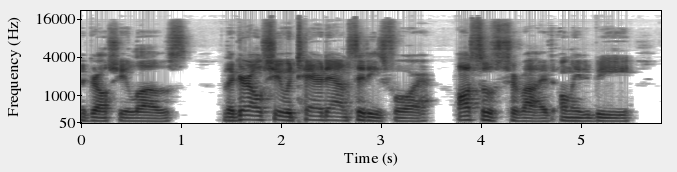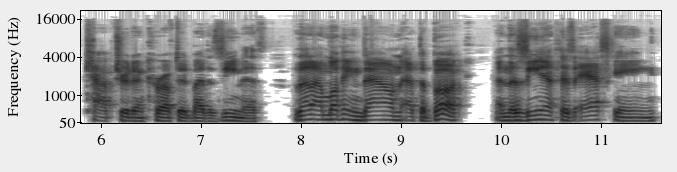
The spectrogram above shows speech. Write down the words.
the girl she loves, the girl she would tear down cities for, also survived, only to be captured and corrupted by the Zenith. But then I'm looking down at the book, and the Zenith is asking,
